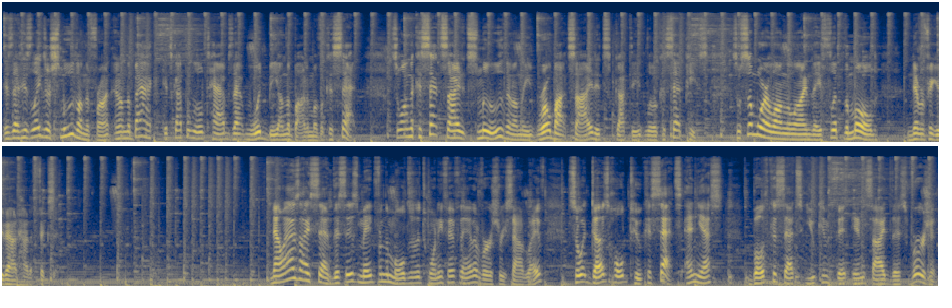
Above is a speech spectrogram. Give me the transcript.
is that his legs are smooth on the front and on the back it's got the little tabs that would be on the bottom of a cassette. So on the cassette side it's smooth and on the robot side it's got the little cassette piece. So somewhere along the line they flipped the mold, never figured out how to fix it. Now, as I said, this is made from the molds of the 25th anniversary Soundwave, so it does hold two cassettes. And yes, both cassettes you can fit inside this version.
